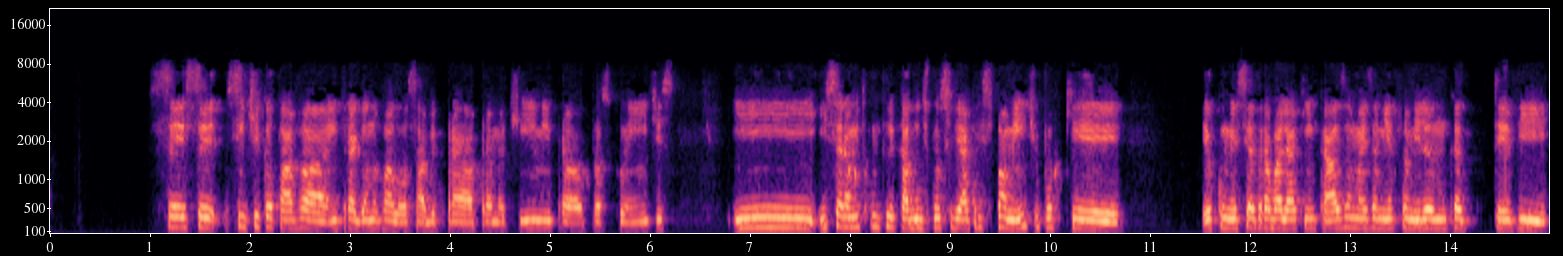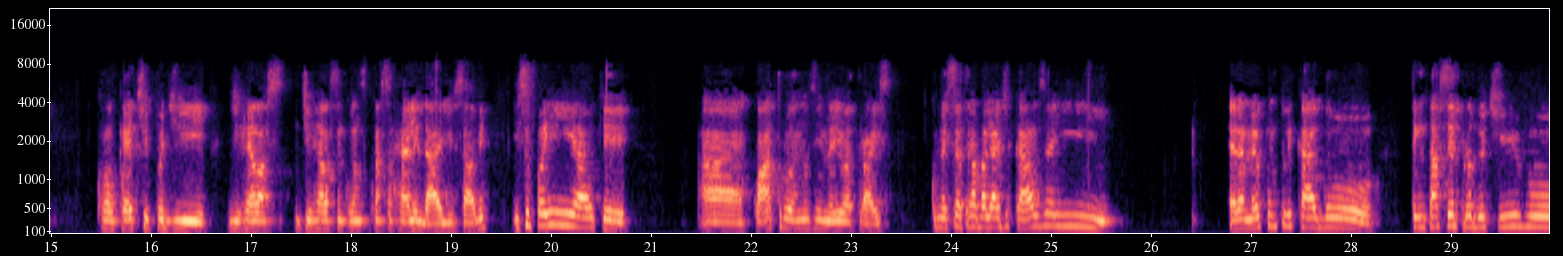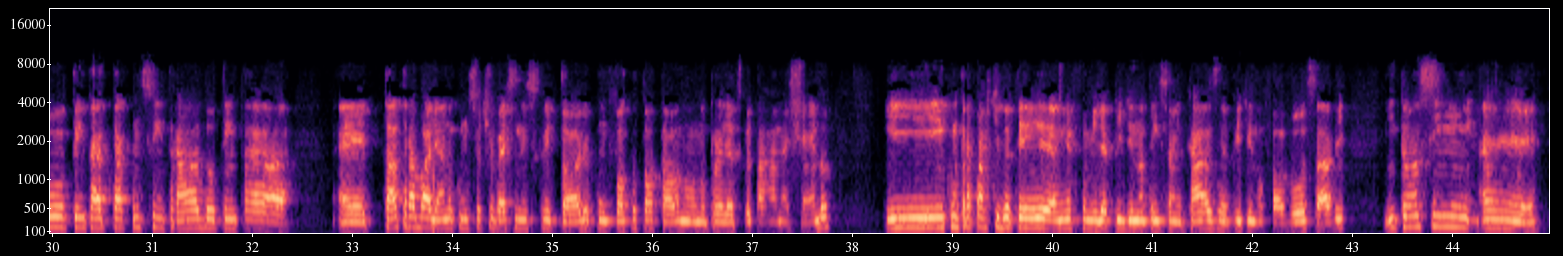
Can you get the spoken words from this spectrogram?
se, se, sentir que eu estava entregando valor, sabe, para meu time, para os clientes. E isso era muito complicado de conciliar, principalmente porque eu comecei a trabalhar aqui em casa, mas a minha família nunca teve qualquer tipo de, de, relação, de relação com, com essa realidade, sabe? Isso foi há o quê? Há quatro anos e meio atrás. Comecei a trabalhar de casa e era meio complicado tentar ser produtivo, tentar estar concentrado, tentar é, tá trabalhando como se eu estivesse no escritório, com foco total no, no projeto que eu estava mexendo. E em contrapartida, ter a minha família pedindo atenção em casa, pedindo um favor, sabe? Então, assim, é...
